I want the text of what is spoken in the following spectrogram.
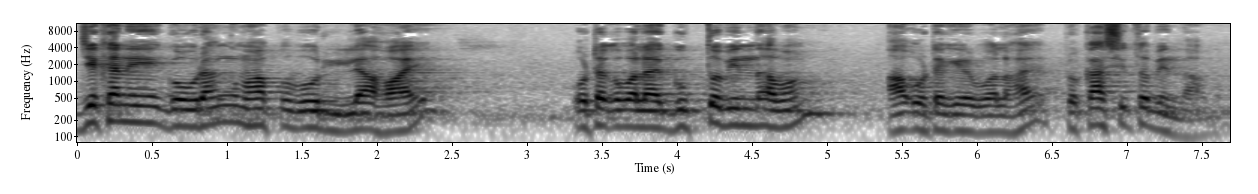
যেখানে গৌরাঙ্গ মহাপ্রভুর লীলা হয়, ওটাকে বলা হয় গুপ্ত বৃন্দাবন আর ওটাকে বলা হয় প্রকাশিত বৃন্দাবন।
